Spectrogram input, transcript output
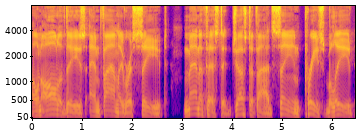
on all of these, and finally received manifested, justified, seen, preached, believed,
